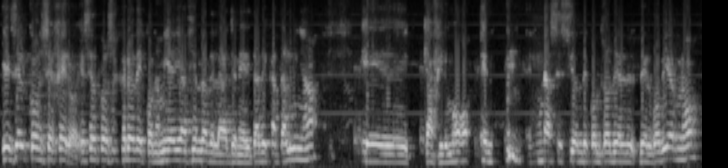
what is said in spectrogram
es el consejero, es el consejero de Economía y Hacienda de la Generalitat de Cataluña, eh, que afirmó en, en, una sesión de control del, del gobierno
